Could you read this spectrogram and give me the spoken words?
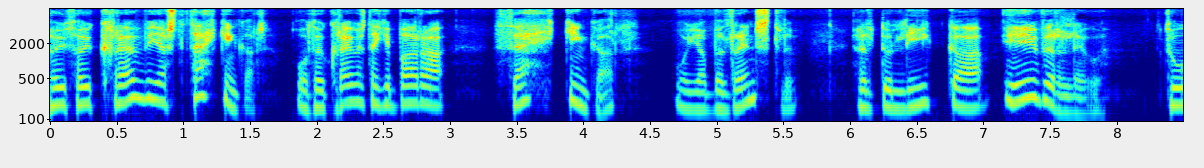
þau, þau krefjast þekkingar og þau krefjast ekki bara þekkingar og jafnvel reynslu heldur líka yfirlegu. Þú,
